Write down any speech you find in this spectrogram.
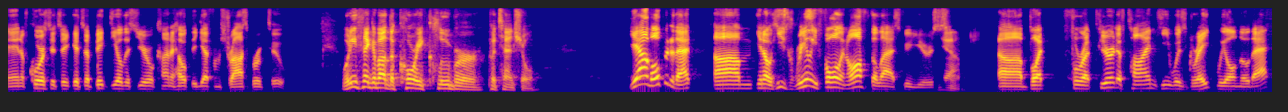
And of course, it's a it's a big deal this year. What kind of help they get from Strasburg too. What do you think about the Corey Kluber potential? Yeah, I'm open to that. Um, you know, he's really fallen off the last few years. Yeah. Uh, but for a period of time, he was great. We all know that.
